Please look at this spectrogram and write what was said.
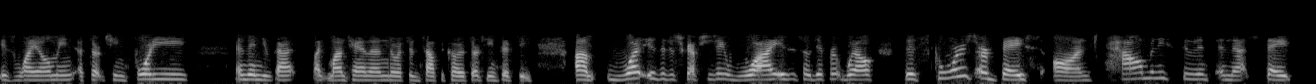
is Wyoming at 1340. and then you've got like Montana, North and South Dakota, 1350. Um, what is the discrepancy? Why is it so different? Well, the scores are based on how many students in that state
